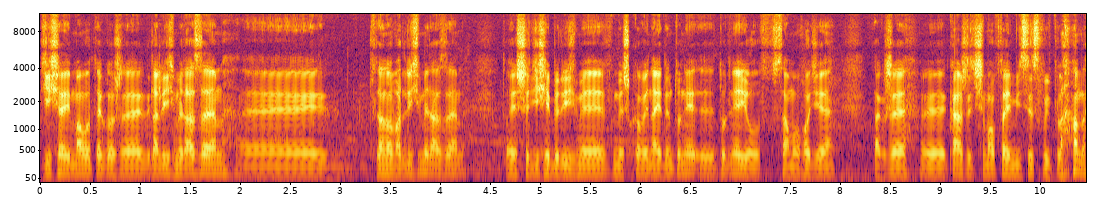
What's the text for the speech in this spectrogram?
Dzisiaj mało tego, że graliśmy razem, trenowaliśmy razem, to jeszcze dzisiaj byliśmy w Myszkowie na jednym turnie, turnieju w samochodzie, także e, każdy trzymał w tajemnicy swój plan.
